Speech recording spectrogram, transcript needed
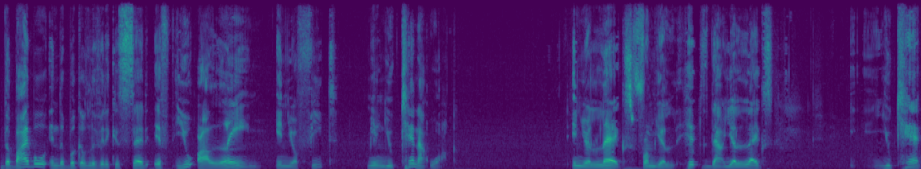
the Bible in the book of Leviticus said if you are lame in your feet, meaning you cannot walk, in your legs, from your hips down, your legs, you can't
